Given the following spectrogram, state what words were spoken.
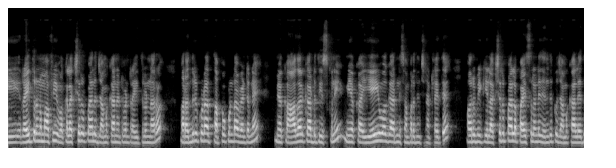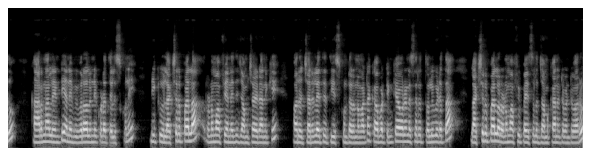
ఈ రైతు రుణమాఫీ ఒక లక్ష రూపాయలు జమ కానటువంటి రైతులు ఉన్నారో వారందరూ కూడా తప్పకుండా వెంటనే మీ యొక్క ఆధార్ కార్డు తీసుకుని మీ యొక్క ఏఈఓ గారిని సంప్రదించినట్లయితే వారు మీకు ఈ లక్ష రూపాయల పైసలు అనేది ఎందుకు జమ కాలేదు కారణాలు ఏంటి అనే వివరాలన్నీ కూడా తెలుసుకుని మీకు లక్ష రూపాయల రుణమాఫీ అనేది జమ చేయడానికి వారు చర్యలు అయితే తీసుకుంటారన్నమాట. కాబట్టి ఇంకా ఎవరైనా సరే తొలి విడత లక్ష రూపాయల రుణమాఫీ పైసలు జమ కానటువంటి వారు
